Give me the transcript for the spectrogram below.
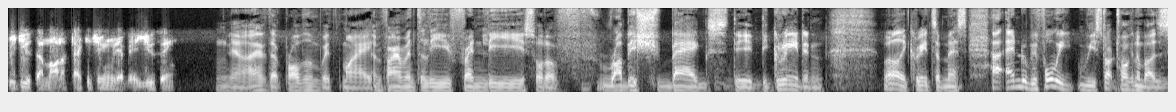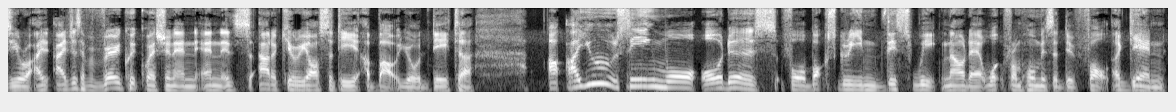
reduce the amount of packaging that we're using. Yeah, I have that problem with my environmentally friendly sort of rubbish bags. They degrade and, well, it creates a mess. Uh, Andrew, before we, we start talking about Xero, I, I just have a very quick question, and, and it's out of curiosity about your data. Are you seeing more orders for Boxgreen this week now that work from home is a default again?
